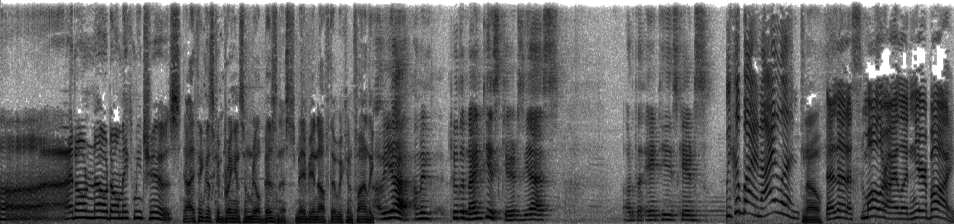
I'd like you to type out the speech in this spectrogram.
Uh, I don't know. Don't make me choose. Yeah, I think this could bring in some real business. Maybe enough that we can finally. I mean, yeah, I mean, to the 90s kids, yes. Or the 80s kids. We could buy an island. No. And then a smaller island nearby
